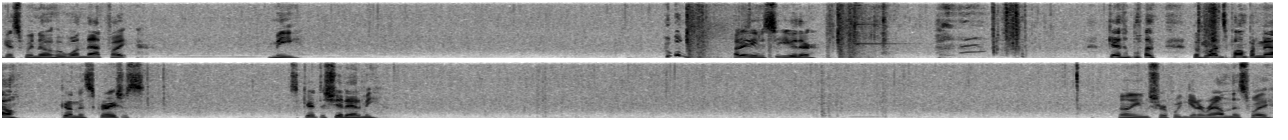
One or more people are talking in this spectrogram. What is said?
Guess we know who won that fight. Me. I didn't even see you there. okay, the blood the blood's pumping now. Goodness gracious. Scared the shit out of me. Not even sure if we can get around this way.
